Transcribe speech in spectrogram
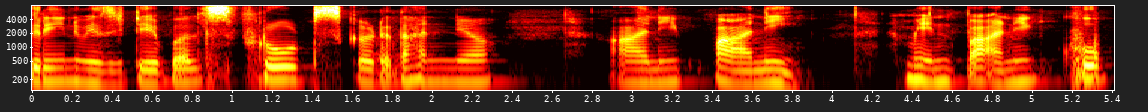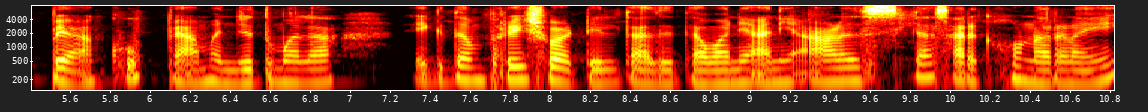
ग्रीन व्हेजिटेबल्स फ्रूट्स कडधान्य आणि पाणी. मेन पाणी खूप प्या खूप प्या म्हणजे तुम्हाला एकदम फ्रेश वाटेल ताजेतवाने आणि आळसल्यासारखं होणार नाही.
